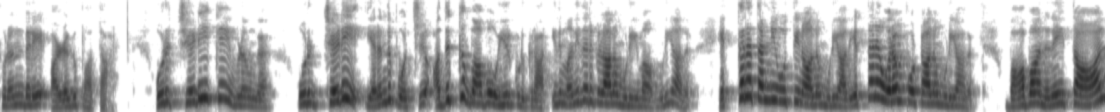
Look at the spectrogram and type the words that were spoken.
புரந்தரே அழகு பார்த்தார். ஒரு செடிக்கே இவ்வளவுங்க. ஒரு செடி இறந்து போச்சு. அதுக்கு பாபா உயிர் கொடுக்கிறார். இது மனிதர்களால முடியுமா? முடியாது. எத்தனை தண்ணி ஊத்தினாலும் முடியாது. எத்தனை உரம் போட்டாலும் முடியாது. பாபா நினைத்தால்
